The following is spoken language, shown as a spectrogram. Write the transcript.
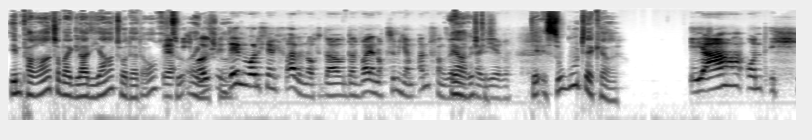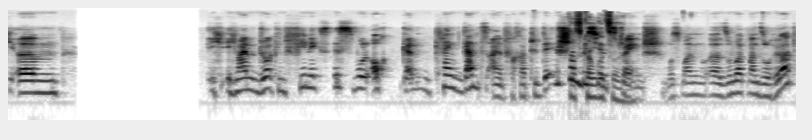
Imperator bei Gladiator, der hat auch Ja, zu Ich wollt- eingeschlagen. Den wollte ich nämlich gerade noch. Da, das war ja noch ziemlich am Anfang seiner Ja, richtig. Karriere. Der ist so gut, der Kerl. Ja, und ich, ähm, ich, ich meine, Joaquin Phoenix ist wohl auch kein ganz einfacher Typ. Der ist schon Das ein bisschen strange, muss man, äh, so was man so hört.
